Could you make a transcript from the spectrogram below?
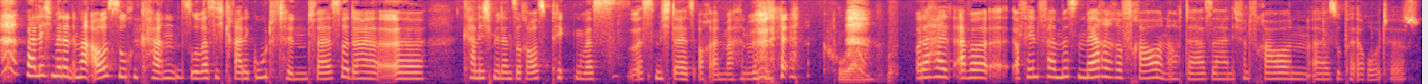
Weil ich mir dann immer aussuchen kann, so was ich gerade gut finde, weißt du? Da äh, kann ich mir dann so rauspicken, was, was mich da jetzt auch anmachen würde. Cool. Oder halt, aber äh, auf jeden Fall müssen mehrere Frauen auch da sein. Ich finde Frauen äh, super erotisch.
